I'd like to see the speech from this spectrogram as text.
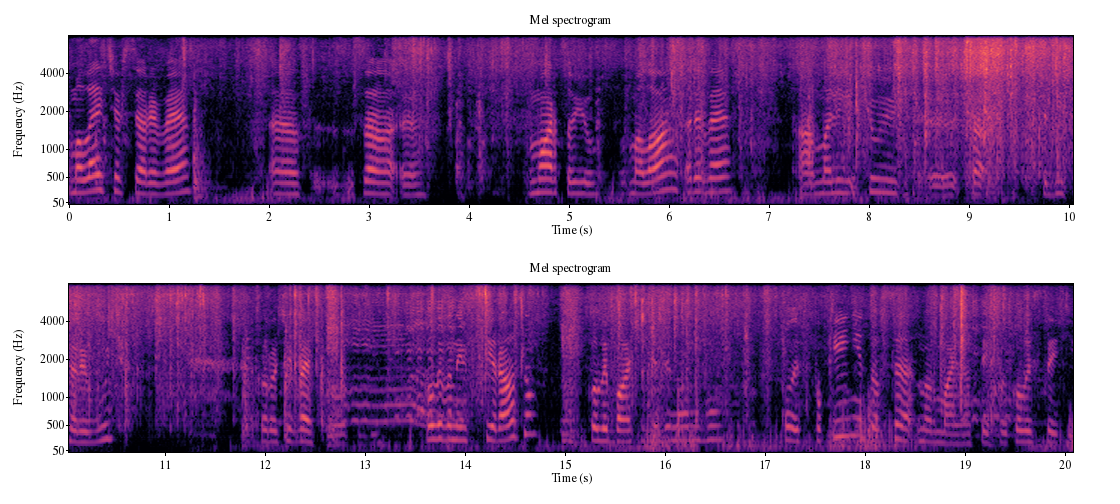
малеча вся реве. Е, За Мартою мала реве, а малі чують е, та ще більше ревуть. Коротше, весело тоді. Коли вони всі разом, коли бачать один одного, коли спокійні, то все нормально, тихо, коли ситі.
